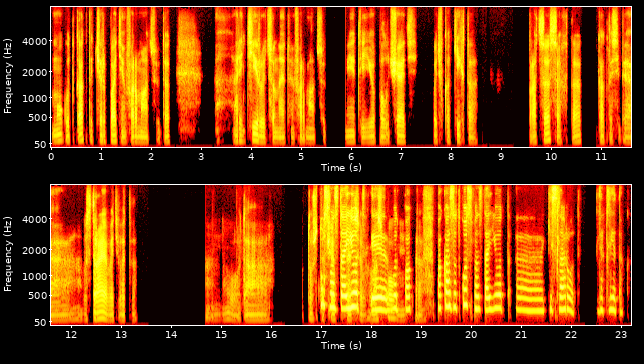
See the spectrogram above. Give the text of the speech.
могут как-то черпать информацию, да, ориентируются на эту информацию, умеют ее получать хоть в каких-то процессах, да, как-то себя выстраивать в это. Ну вот, а то, что космос дает, э, вот да. показывает космос дает э, кислород для клеток.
